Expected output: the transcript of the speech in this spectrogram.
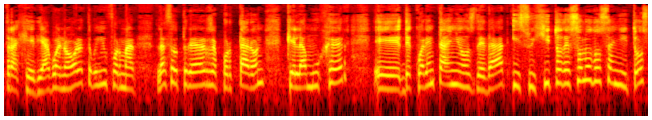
tragedia. Bueno, ahora te voy a informar. Las autoridades reportaron que la mujer eh, de 40 años de edad y su hijito de solo dos añitos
